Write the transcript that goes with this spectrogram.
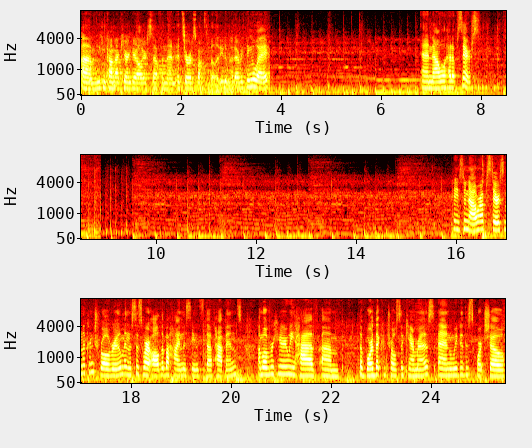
um, you can come back here and get all your stuff and then it's your responsibility to put everything away. And now we'll head upstairs. Okay, so now we're upstairs in the control room, and this is where all the behind the scenes stuff happens. Um, over here we have um, the board that controls the cameras, and we do the sports show,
